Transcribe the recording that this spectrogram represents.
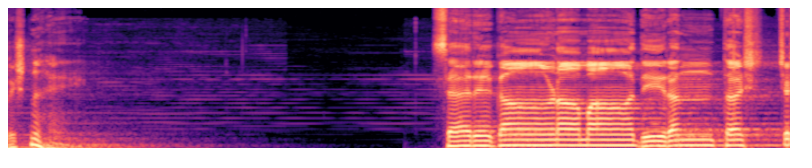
कृष्ण है। सर्गाणामादिरन्तश्च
